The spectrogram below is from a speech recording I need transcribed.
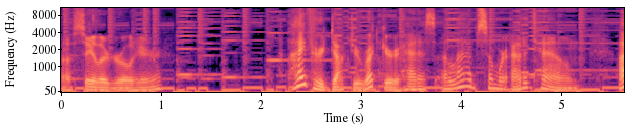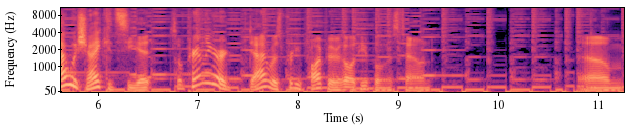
Uh, Sailor Girl here. I've heard Dr. Rudger had us a lab somewhere out of town. I wish I could see it. So apparently our dad was pretty popular with all the people in this town. Um,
